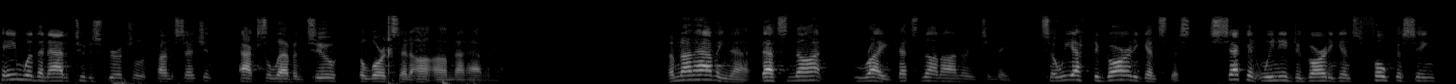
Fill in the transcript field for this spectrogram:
came with an attitude of spiritual condescension, Acts 11, 2, the Lord said, uh-uh, I'm not having that. I'm not having that. That's not right. That's not honoring to me. So we have to guard against this. Second, we need to guard against focusing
